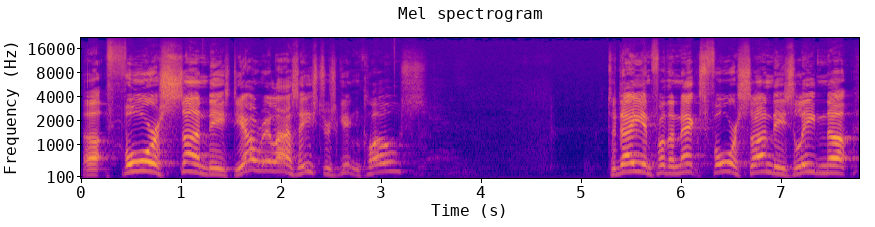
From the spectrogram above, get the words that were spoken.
uh, four Sundays, do y'all realize Easter's getting close? Today and for the next four Sundays leading up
